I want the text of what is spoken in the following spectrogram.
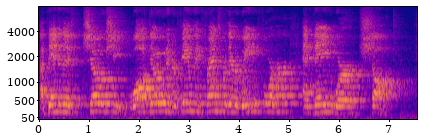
At the end of the show, she walked out, and her family and friends were there waiting for her, and they were shocked.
